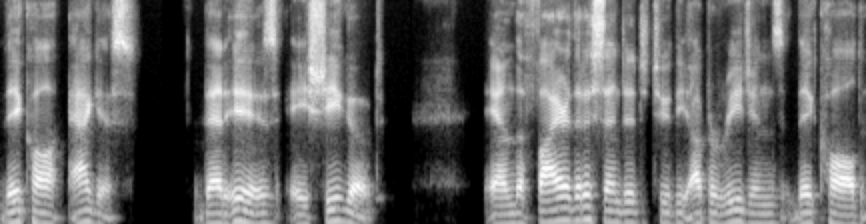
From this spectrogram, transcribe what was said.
they call Agus, that is a she goat. And the fire that ascended to the upper regions they called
